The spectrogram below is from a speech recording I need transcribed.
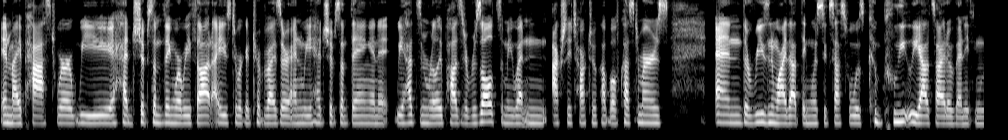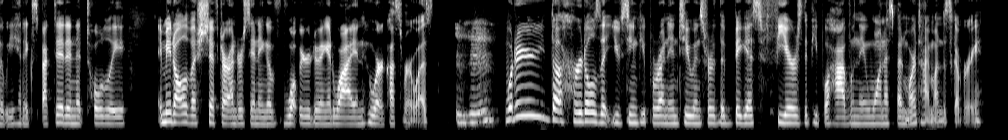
in my past where we had shipped something where we thought I used to work at TripAdvisor and we had shipped something and it, we had some really positive results and we went and actually talked to a couple of customers and the reason why that thing was successful was completely outside of anything that we had expected and it totally it made all of us shift our understanding of what we were doing and why and who our customer was. Mm-hmm. What are the hurdles that you've seen people run into and sort of the biggest fears that people have when they want to spend more time on discovery?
